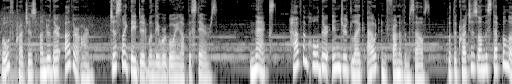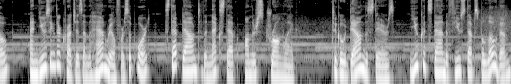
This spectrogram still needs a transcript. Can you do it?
both crutches under their other arm, just like they did when they were going up the stairs. Next, have them hold their injured leg out in front of themselves, put the crutches on the step below, and using their crutches and the handrail for support, step down to the next step on their strong leg. To go down the stairs, you could stand a few steps below them,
